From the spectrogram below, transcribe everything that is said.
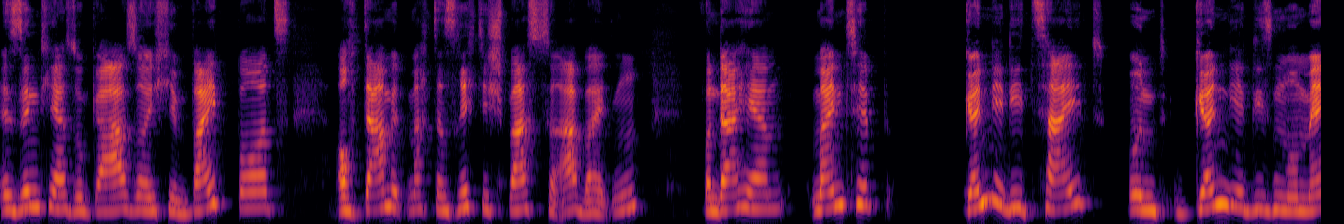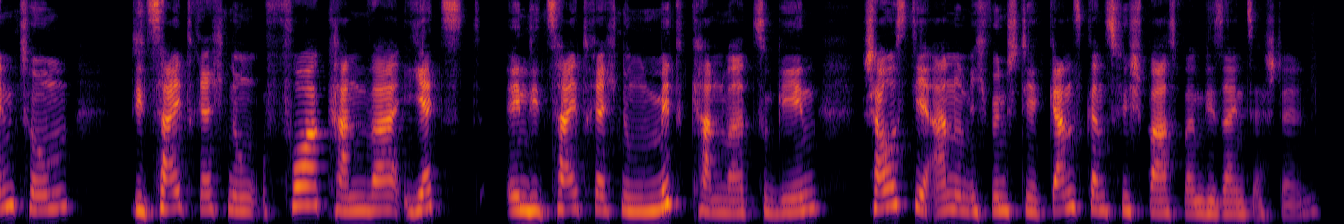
sind ja sogar solche Whiteboards. Auch damit macht das richtig Spaß zu arbeiten. Von daher, mein Tipp, gönn dir die Zeit und gönn dir diesen Momentum, die Zeitrechnung vor Canva jetzt in die Zeitrechnung mit Canva zu gehen. Schau es dir an und ich wünsche dir ganz, ganz viel Spaß beim Designs erstellen.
